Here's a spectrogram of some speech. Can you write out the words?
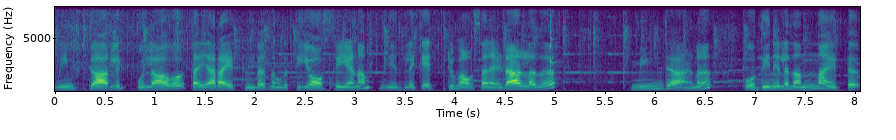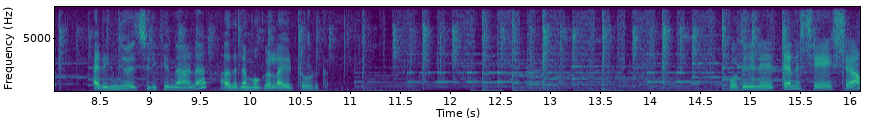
മിന്റ് ഗാർലിക് പുലാവ് തയ്യാറായിട്ടുണ്ട്. നമുക്ക് തീ ഓഫ് ചെയ്യണം. ഇനി ഇതിലേക്ക് ഏറ്റവും അവസാനം ഇടാനുള്ളത് മിന്റാണ് പുതിനയില നന്നായിട്ട് അരിഞ്ഞു വെച്ചിരിക്കുന്നതാണ്. അതിന്റെ മുകളിലായി ഇട്ട് കൊടുക്കുക പൊതിന ഇട്ടതിന് ശേഷം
